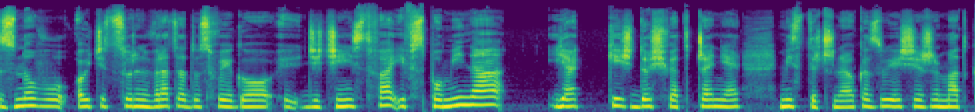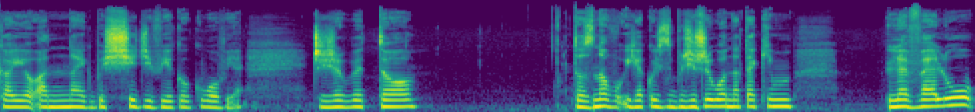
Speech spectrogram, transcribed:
znowu ojciec Suryn wraca do swojego y, dzieciństwa i wspomina jakieś doświadczenie mistyczne. Okazuje się, że matka Joanna jakby siedzi w jego głowie. Czyli żeby to, to znowu ich jakoś zbliżyło na takim levelu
